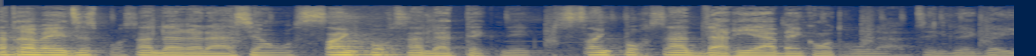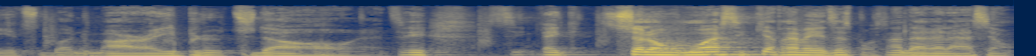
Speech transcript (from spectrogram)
90% de la relation, 5% de la technique, puis 5% de variables incontrôlables. Le gars, il est de bonne humeur, il dehors? Tu c'est- fait que selon moi, c'est 90% de la relation.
